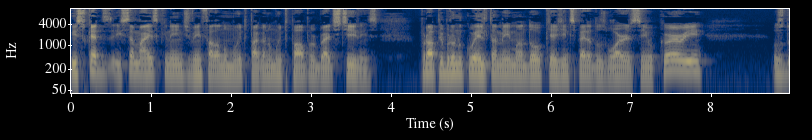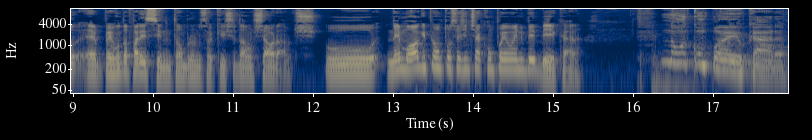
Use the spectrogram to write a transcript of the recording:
isso, quer, isso é mais que nem a gente vem falando muito, pagando muito pau pro Brad Stevens. O próprio Bruno Coelho também mandou o que a gente espera dos Warriors sem o Curry. Os do, é, pergunta parecida, então Bruno só quis te dar um shout out. O Nemog perguntou se a gente acompanhou o NBB, cara. Não acompanho, cara.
